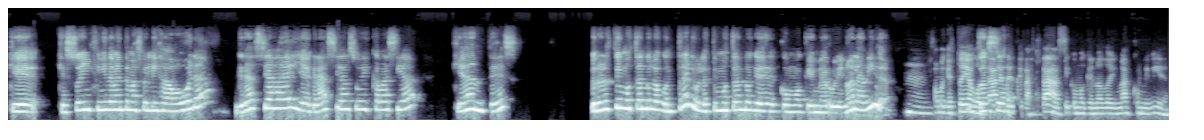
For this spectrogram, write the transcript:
que, que soy infinitamente más feliz ahora, gracias a ella, gracias a su discapacidad, que antes, pero le estoy mostrando lo contrario, le estoy mostrando que como que me arruinó la vida. Mm. Como que estoy agotada, Entonces- estoy gastada, así como que no doy más con mi vida.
